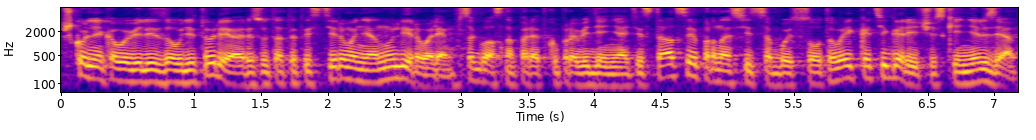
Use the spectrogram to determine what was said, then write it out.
Школьника вывели из аудитории, а результаты тестирования аннулировали. Согласно порядку проведения аттестации, проносить с собой сотовый категорически нельзя.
